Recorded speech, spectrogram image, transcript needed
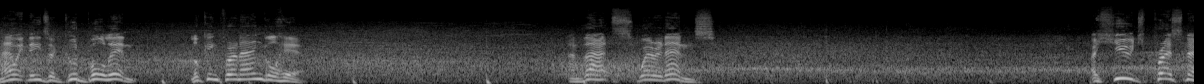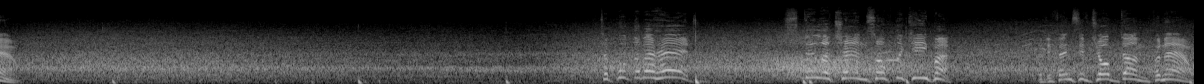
Now it needs a good ball in. Looking for an angle here. And that's where it ends. A huge press now. To put them ahead. Still a chance off the keeper. The defensive job done for now.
